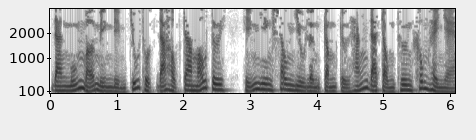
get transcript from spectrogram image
đang muốn mở miệng niệm chú thuật đã học ra máu tươi, hiển nhiên sau nhiều lần cầm cự hắn đã trọng thương không hề nhẹ.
